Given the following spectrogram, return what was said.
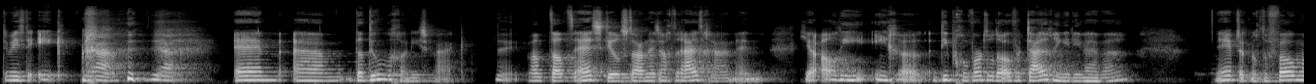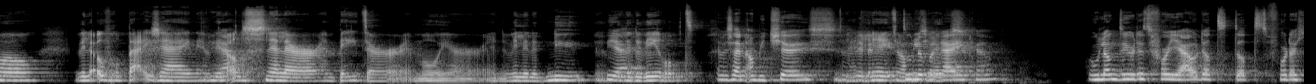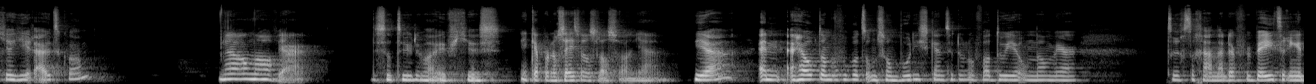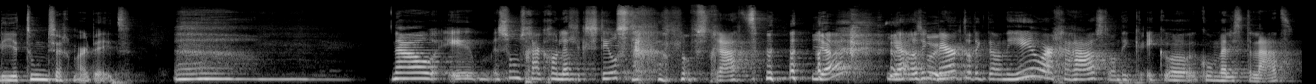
Tenminste, ik. Ja, ja. en um, dat doen we gewoon niet zo vaak. Nee. Want dat hè, stilstaan is achteruit gaan. En ja, al die inge, diep gewortelde overtuigingen die we hebben. Je hebt ook nog de FOMO. We willen overal bij zijn. En we willen alles sneller en beter en mooier. En we willen het nu. We Ja. willen de wereld. En we zijn ambitieus, we Ja, willen doelen ambitieus. bereiken. Hoe lang duurde het voor jou dat, dat, voordat je hier uitkwam? Nou, anderhalf jaar. Dus dat duurde wel eventjes. Ik heb er nog steeds wel eens last van, ja. Ja, en helpt dan bijvoorbeeld om zo'n bodyscan te doen? Of wat doe je om dan weer terug te gaan naar de verbeteringen die je toen zeg maar deed? Ehm, nou, ik- soms ga ik gewoon letterlijk stilstaan op straat. Ja? ja, als ik merk dat ik dan heel erg gehaast, want ik, ik eh, kom wel eens te laat.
